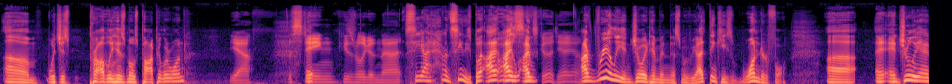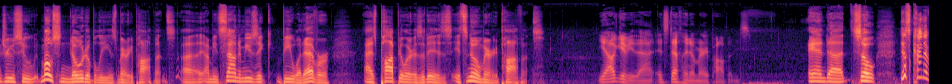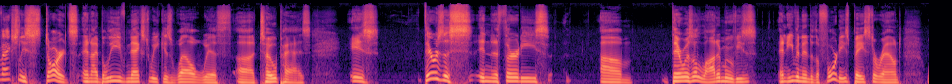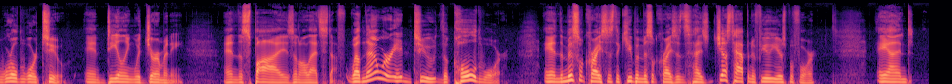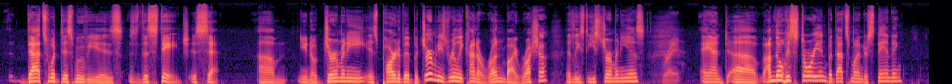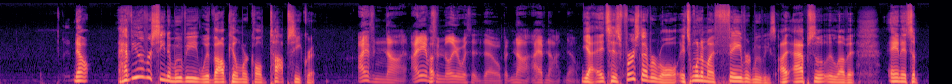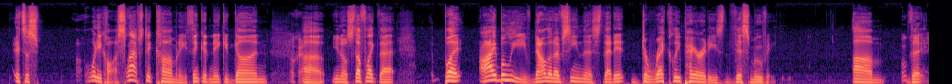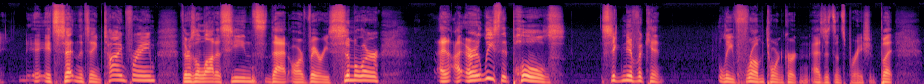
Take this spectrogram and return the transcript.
um, which is probably his most popular one. Yeah, The Sting. he's really good in that. See, I haven't seen these, but I Oh, I, I good. Yeah, yeah. I really enjoyed him in this movie. I think he's wonderful. Uh, and, and Julie Andrews, who most notably is Mary Poppins. Uh, I mean, Sound of Music, be whatever, as popular as it is, it's no Mary Poppins. Yeah, I'll give you that. It's definitely no Mary Poppins. And uh, so this kind of actually starts, and I believe next week as well with uh, Topaz. Is there was a in the 30s, um, there was a lot of movies, and even into the 40s, based around World War II and dealing with Germany and the spies and all that stuff. Well, now we're into the Cold War, and the missile crisis, the Cuban Missile Crisis, has just happened a few years before, and that's what this movie is. is The stage is set. Um, you know, Germany is part of it, but Germany's really kind of run by Russia. At least East Germany is. Right. And uh, I'm no historian, but that's my understanding. Now, have you ever seen a movie with Val Kilmer called Top Secret? I have not. I am Uh, familiar with it though, but not. I have not. No. Yeah, it's his first ever role. It's one of my favorite movies. I absolutely love it, and it's a it's a what do you call it? a slapstick comedy? Think of Naked Gun, Okay. uh, you know, stuff like that. But I believe now that I've seen this that it directly parodies this movie. Um, okay. it's set in the same time frame. There's a lot of scenes that are very similar, and I, or at least it pulls significantly from Torn Curtain as its inspiration. But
